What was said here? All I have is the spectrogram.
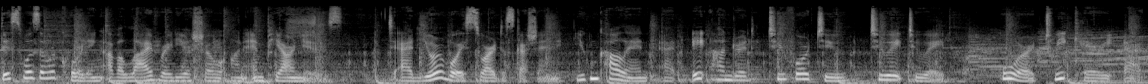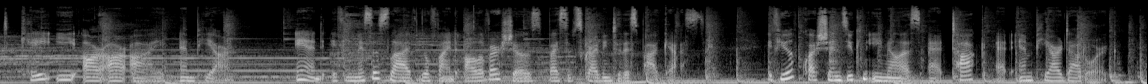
This was a recording of a live radio show on MPR News. To add your voice to our discussion, you can call in at 800 242 2828 or tweet Kerri at K E R R I M P R. And if you miss us live, you'll find all of our shows by subscribing to this podcast. If you have questions, you can email us at talk at mpr.org.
